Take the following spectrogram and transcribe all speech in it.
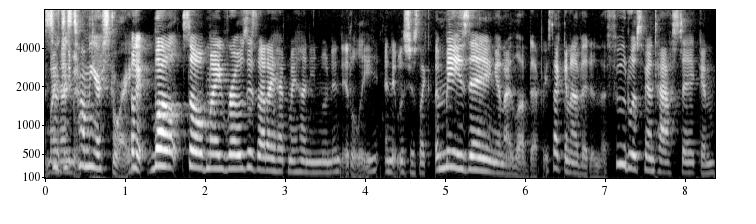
So honeymoon. just tell me your story. Okay, well, so my rose is that I had my honeymoon in Italy, and it was just like amazing, and I loved every second of it, and the food was fantastic, and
